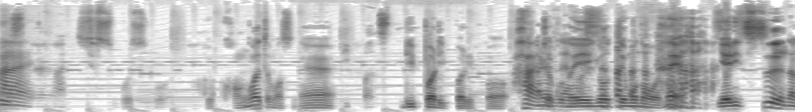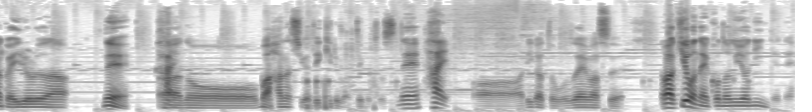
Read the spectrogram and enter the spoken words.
はい。すごいすごい。よく考えてますね。立派ですね。立派立派立派。はい。じゃあこの営業っていうものをね、やりつつ、なんかいろいろな、ね、はいあのーまあ話ができればってことですね。はい。あーありがとうございます。まあ今日ね、この4人でね、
